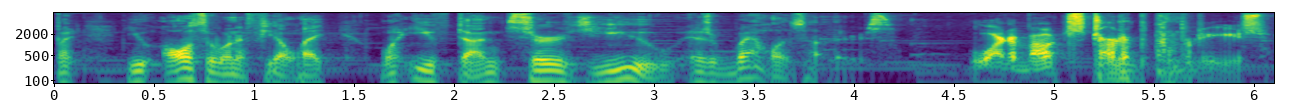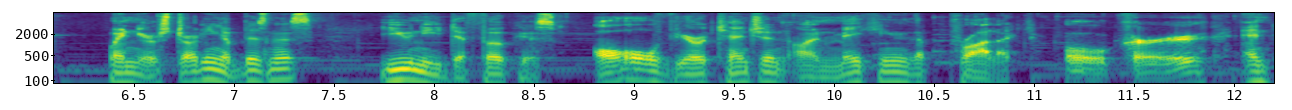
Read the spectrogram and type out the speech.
but you also want to feel like what you've done serves you as well as others. What about startup companies? When you're starting a business, you need to focus all of your attention on making the product. Okay. And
